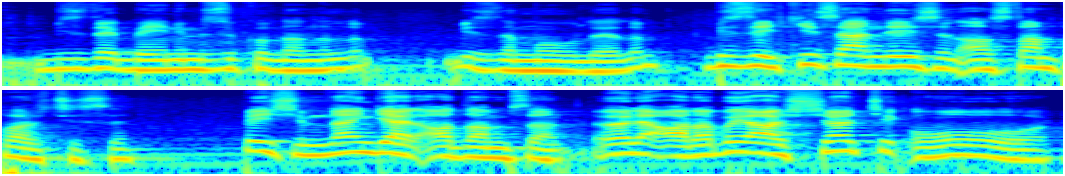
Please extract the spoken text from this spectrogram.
Biz de beynimizi kullanalım. Biz de move'layalım. Biz de iki sen değilsin aslan parçası. Peşimden gel adamsan. Öyle arabayı aşağı çek. Oo.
